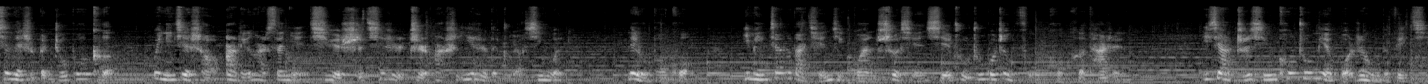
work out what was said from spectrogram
现在是本周播客，为您介绍二零二三年七月十七日至二十一日的主要新闻内容，包括：一名加拿大前警官涉嫌协助中国政府恐吓他人；一架执行空中灭火任务的飞机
